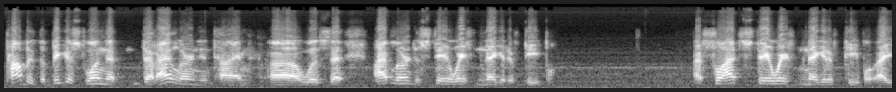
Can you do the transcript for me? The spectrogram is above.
probably the biggest one that, that I learned in time uh, was that I've learned to stay away from negative people. I flat stay away from negative people. I,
